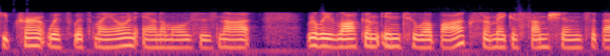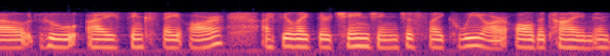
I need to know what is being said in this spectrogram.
keep current with with my own animals is not really lock them into a box or make assumptions about who I think they are. I feel like they're changing just like we are all the time. And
